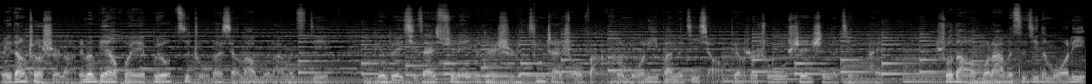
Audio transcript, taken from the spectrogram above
每当这时呢，人们便会不由自主地想到姆拉文斯基，并对其在训练乐队时的精湛手法和魔力般的技巧表示出深深的敬佩。说到姆拉文斯基的魔力，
